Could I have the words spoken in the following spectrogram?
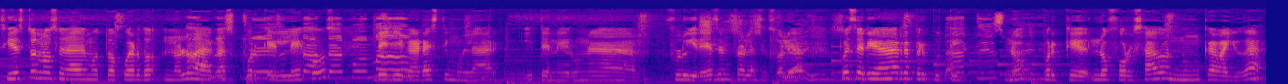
Si esto no se da de mutuo acuerdo, no lo hagas porque lejos de llegar a estimular y tener una fluidez dentro de la sexualidad, pues sería repercutir, ¿no? Porque lo forzado nunca va a ayudar.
